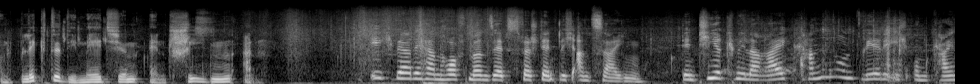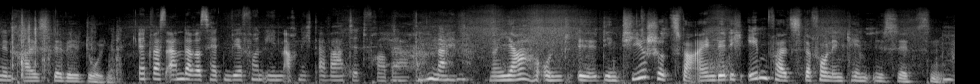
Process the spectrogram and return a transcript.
und blickte die Mädchen entschieden an. Ich werde Herrn Hoffmann selbstverständlich anzeigen. Denn Tierquälerei kann und werde ich um keinen Preis der Welt dulden. Etwas anderes hätten wir von Ihnen auch nicht erwartet, Frau Berger. Nein. Naja, und äh, den Tierschutzverein werde ich ebenfalls davon in Kenntnis setzen.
